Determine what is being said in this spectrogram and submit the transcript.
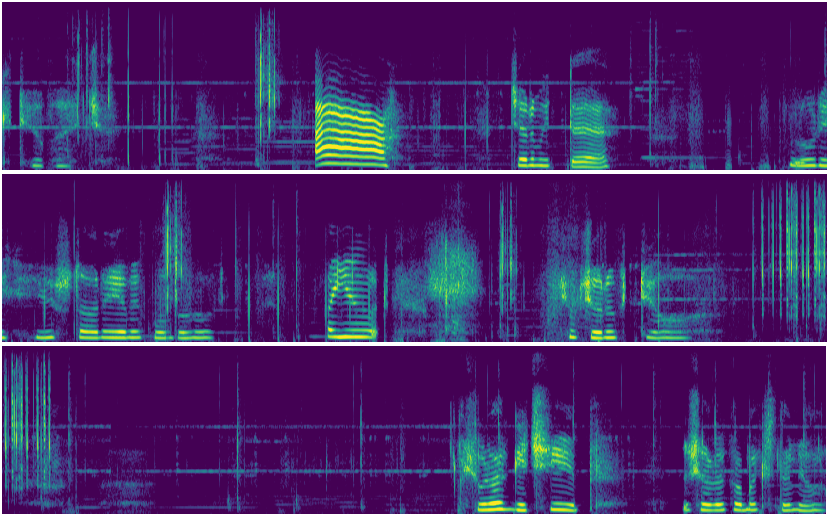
Gidiyor bence. Aa! Canım gitti. Lori 100 tane yemek buldu Lori. Hayır. Çok canım gidiyor. Şuradan geçip dışarıda kalmak istemiyorum.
